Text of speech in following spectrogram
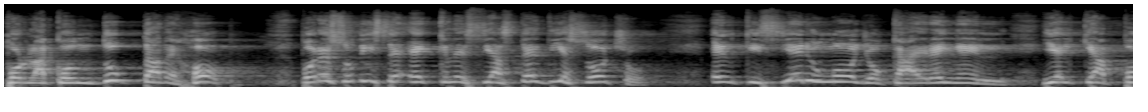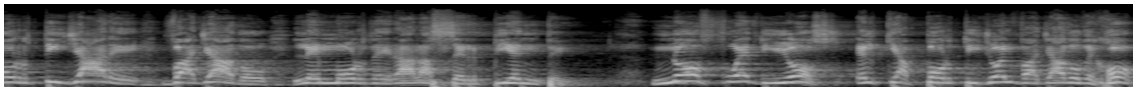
Por la conducta de Job. Por eso dice Eclesiastés 18. El que hiciere un hoyo caerá en él, y el que aportillare vallado le morderá la serpiente. No fue Dios el que aportilló el vallado de Job.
